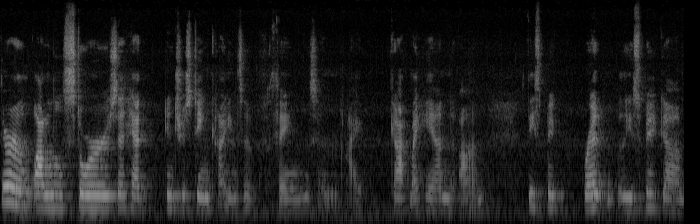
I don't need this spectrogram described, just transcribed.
there were a lot of little stores that had interesting kinds of things, and I got my hand on these big bread, these big um,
